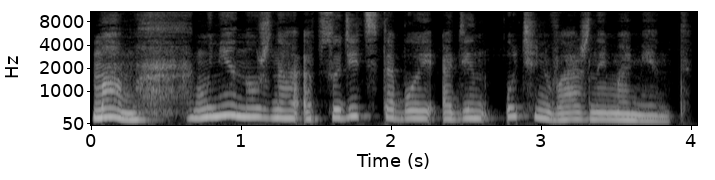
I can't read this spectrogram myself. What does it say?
«Мам, мне нужно обсудить с тобой один очень важный момент»,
